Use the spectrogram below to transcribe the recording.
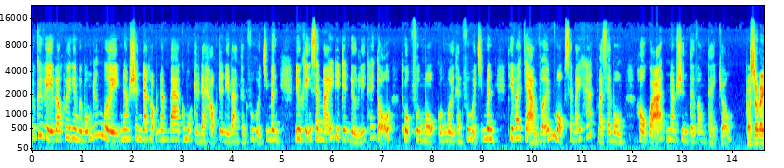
Thưa quý vị, vào khuya ngày 14 tháng 10, nam sinh đang học năm 3 của một trường đại học trên địa bàn thành phố Hồ Chí Minh điều khiển xe máy đi trên đường Lý Thái Tổ thuộc phường 1, quận 10 thành phố Hồ Chí Minh thì va chạm với một xe máy khác và xe bồn. Hậu quả nam sinh tử vong tại chỗ. Và sau đây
